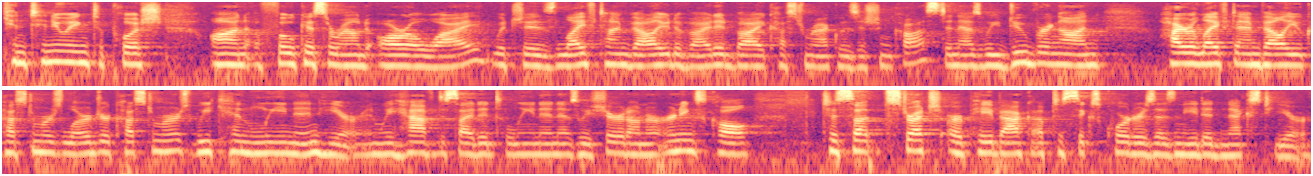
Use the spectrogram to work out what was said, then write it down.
continuing to push on a focus around ROI, which is lifetime value divided by customer acquisition cost. And as we do bring on higher lifetime value customers, larger customers, we can lean in here. And we have decided to lean in, as we shared on our earnings call, to stretch our payback up to six quarters as needed next year.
